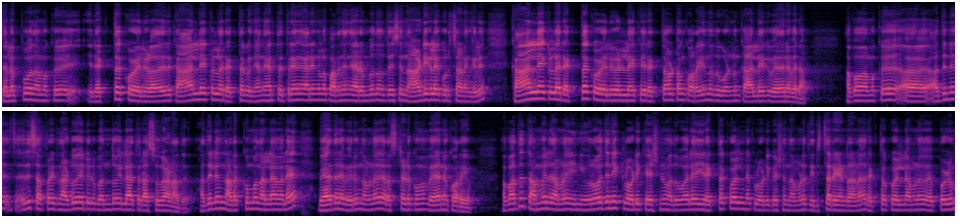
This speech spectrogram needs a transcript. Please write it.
ചിലപ്പോൾ നമുക്ക് രക്തക്കുഴലുകൾ അതായത് കാലിലേക്കുള്ള രക്തക്കുഴൽ ഞാൻ നേരത്തെ ഇത്രയും കാര്യങ്ങൾ പറഞ്ഞ ഞരമ്പ് എന്ന് ഉദ്ദേശിച്ച നാടികളെ കുറിച്ചാണെങ്കിൽ കാലിലേക്കുള്ള രക്തക്കുഴലുകളിലേക്ക് രക്തോട്ടം കുറയുന്നത് കൊണ്ടും കാലിലേക്ക് വേദന വരാം. അപ്പോൾ നമുക്ക് അതിന് ഇത് സെപ്പറേറ്റ് നടുവായിട്ടൊരു ബന്ധമില്ലാത്തൊരു അസുഖമാണത്. അതിൽ നടക്കുമ്പോൾ നല്ലപോലെ വേദന വരും നമ്മൾ റെസ്റ്റ് എടുക്കുമ്പോൾ വേദന കുറയും. അപ്പോൾ അത് തമ്മിൽ നമ്മൾ ഈ ന്യൂറോജനിക് ക്ലോഡിക്കേഷനും അതുപോലെ ഈ രക്തക്കുഴലിന്റെ ക്ലോഡിക്കേഷൻ നമ്മൾ തിരിച്ചറിയേണ്ടതാണ്. രക്തക്കുഴലിൽ നമ്മൾ എപ്പോഴും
